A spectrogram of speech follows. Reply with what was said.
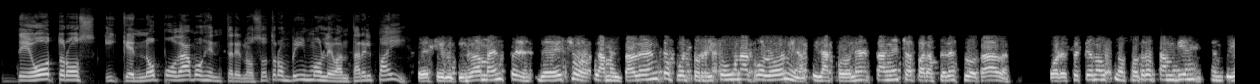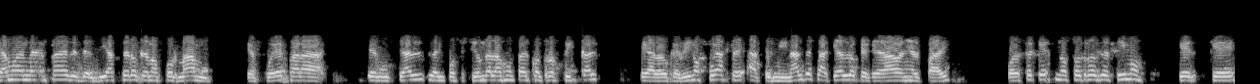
de otros y que no podamos entre nosotros mismos levantar el país? Definitivamente. De hecho, lamentablemente Puerto Rico es una colonia y las colonias están hechas para ser explotadas. Por eso es que no- nosotros también enviamos el mensaje desde el día cero que nos formamos, que fue para denunciar la imposición de la Junta de Control Fiscal, que a lo que vino fue a, a terminar de saquear lo que quedaba en el país. Por eso es que nosotros decimos que, que,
